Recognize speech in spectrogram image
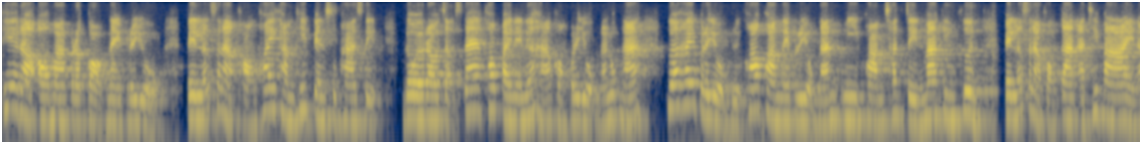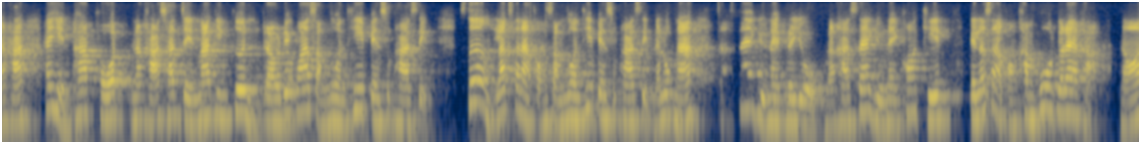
ที่เราเอามาประกอบในประโยค เป็นลักษณะของถ้อยคำที่เป็นสุภาษิตโดยเราจะแทรกเข้าไปในเนื้อหาของประโยคนะลูกนะ เพื่อให้ประโยคหรือข้อความในประโยคนั้นมีความชัดเจนมากยิ่งขึ้น เป็นลักษณะของการอธิบายนะคะ ให้เห็นภาพพจน์นะคะ ชัดเจนมากยิ่งขึ้น เราเรียกว่าสำนวนที่เป็นสุภาษิตซึ่งลักษณะของสำนวนที่เป็นสุภาษิตนะลูกนะ จะแทรกอยู่ในประโยคนะคะ แทรกอยู่ในข้อคิด เป็นลักษณะของคำพูดก็ได้ค่ะเนาะ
